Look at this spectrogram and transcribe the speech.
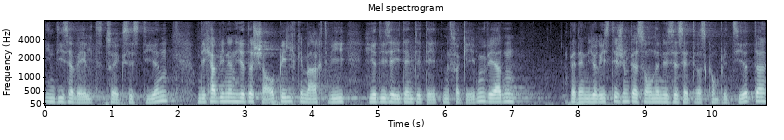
in dieser Welt zu existieren. Und ich habe Ihnen hier das Schaubild gemacht, wie hier diese Identitäten vergeben werden. Bei den juristischen Personen ist es etwas komplizierter,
